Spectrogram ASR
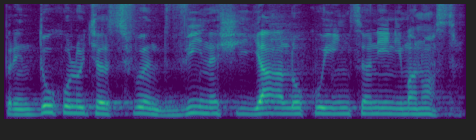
prin Duhul lui Cel Sfânt, vine și ia locuință în inima noastră.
